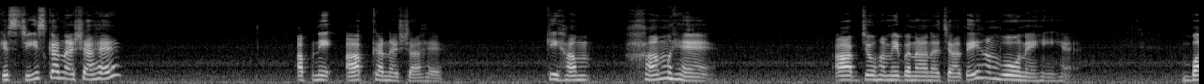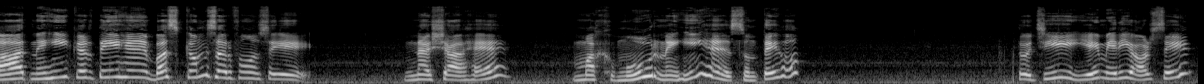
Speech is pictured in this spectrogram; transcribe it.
किस चीज़ का नशा है? अपने आप का नशा है कि हम हम हैं। आप जो हमें बनाना चाहते हम वो नहीं हैं। बात नहीं करते हैं बस कम सरफों से। नशा है, मखमूर नहीं है, सुनते हो? तो जी, ये मेरी ओर से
